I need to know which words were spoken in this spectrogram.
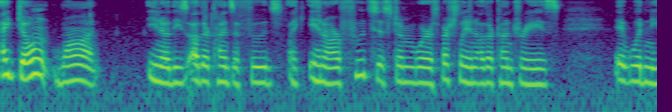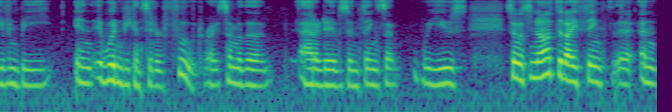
I don't want, you know, these other kinds of foods like in our food system where especially in other countries it wouldn't even be in it wouldn't be considered food, right? Some of the additives and things that we use. So it's not that I think that and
